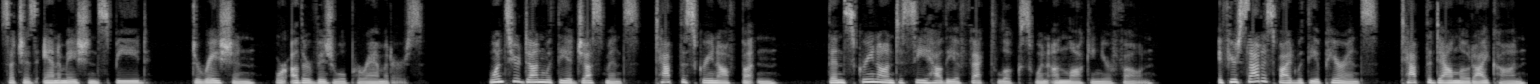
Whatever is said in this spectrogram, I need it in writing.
such as animation speed, duration, or other visual parameters. Once you're done with the adjustments, tap the screen off button, then screen on to see how the effect looks when unlocking your phone. If you're satisfied with the appearance, tap the download icon,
